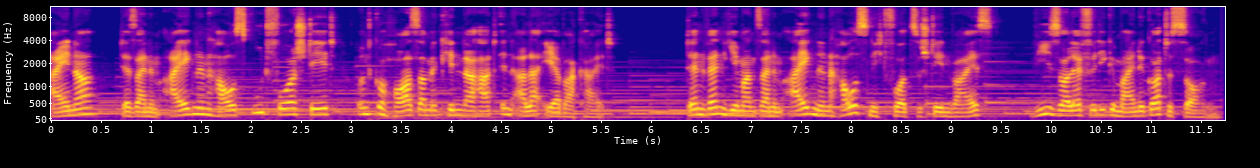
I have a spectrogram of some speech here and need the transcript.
einer, der seinem eigenen Haus gut vorsteht und gehorsame Kinder hat in aller Ehrbarkeit. Denn wenn jemand seinem eigenen Haus nicht vorzustehen weiß, wie soll er für die Gemeinde Gottes sorgen?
